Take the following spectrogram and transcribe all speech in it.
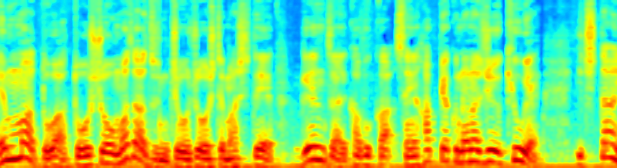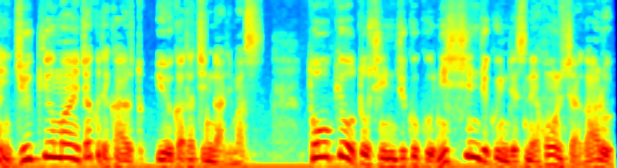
エンマートは東証マザーズに上場してまして、現在株価1879円、1単位19万円弱で買えるという形になります。東京都新宿区西新宿にですね本社がある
